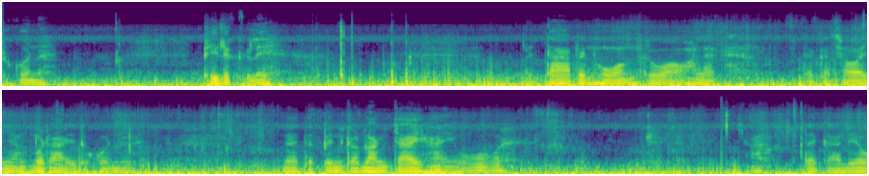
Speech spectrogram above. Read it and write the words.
ทุกคนเลยพี่ลึกเลย ตาเป็นห่วงคือว่าแหละแต่ก็ซอยยังบ่ได้ทุกคนเลยได้แต่เป็นกำลังใจให้โอ้ยแต่ก็เดี๋ยว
